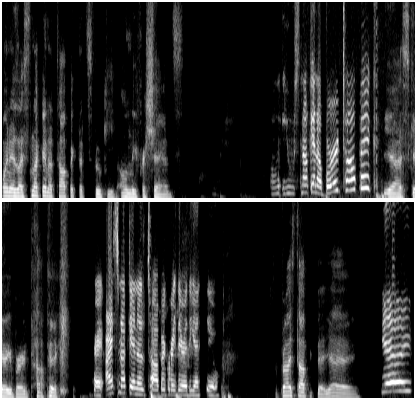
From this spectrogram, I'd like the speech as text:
Point is, I snuck in a topic that's spooky, only for shads. Oh, you snuck in a bird topic? Yeah, scary bird topic. Okay, I snuck in a topic right there at the end too. Surprise topic there, yay! Yay!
